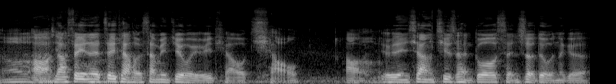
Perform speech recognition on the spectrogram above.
哦啊，那所以呢，这条河上面就会有一条桥，啊，有点像，其实很多神社都有那个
